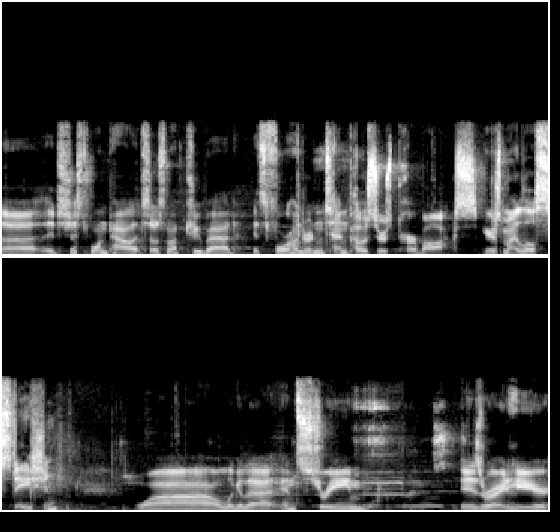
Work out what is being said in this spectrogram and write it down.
Uh, it's just one pallet, so it's not too bad. It's 410 posters per box. Here's my little station. Wow, look at that. And stream is right here.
